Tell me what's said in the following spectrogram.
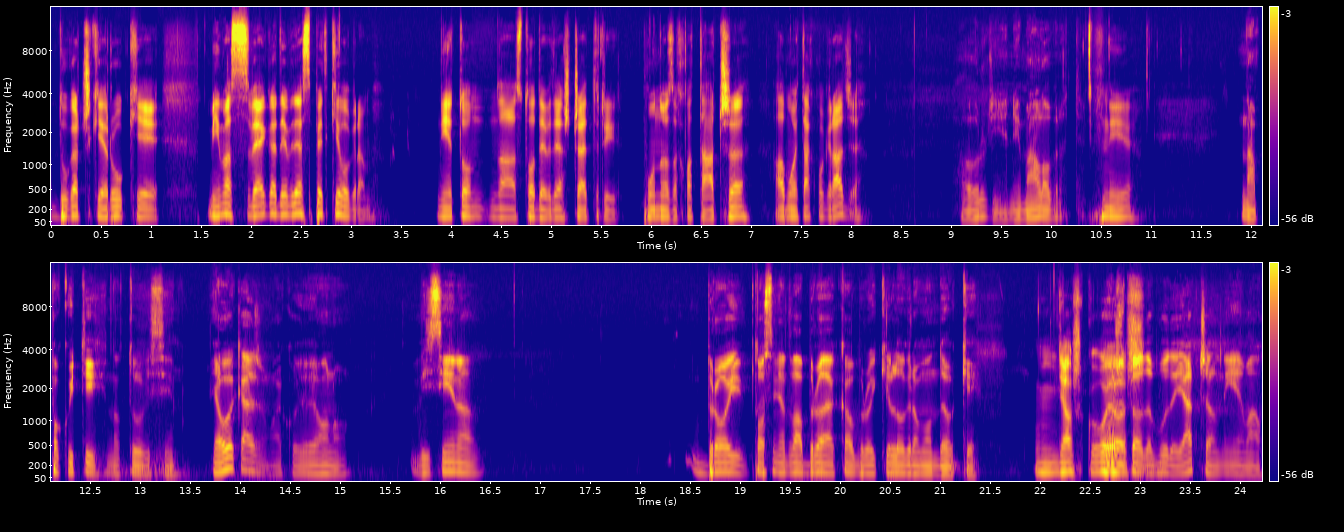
dugačke ruke, ima svega 95 kg. Nije to na 194 puno za hvatača, ali mu je takva građa. Dobro, nije ni malo, brate. Nije. Napakuj ti na tu visinu. Ja uvek kažem, ako je ono, visina, broj, posljednja dva broja kao broj kilograma, onda je okej. Mm, Još ko Može još? to da bude jače, ali nije malo.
